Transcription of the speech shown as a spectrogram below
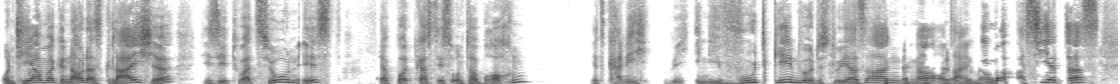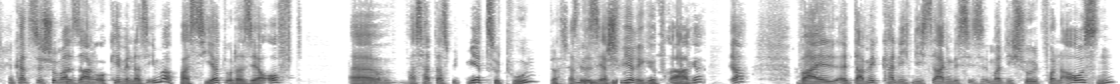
Und hier haben wir genau das Gleiche. Die Situation ist, der Podcast ist unterbrochen. Jetzt kann ich in die Wut gehen, würdest du ja sagen, ne? und sagen, genau. immer passiert das. Dann kannst du schon mal sagen, okay, wenn das immer passiert oder sehr oft, äh, genau. was hat das mit mir zu tun? Das, das ist eine sehr schwierige Frage, ja, weil äh, damit kann ich nicht sagen, das ist immer die Schuld von außen.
